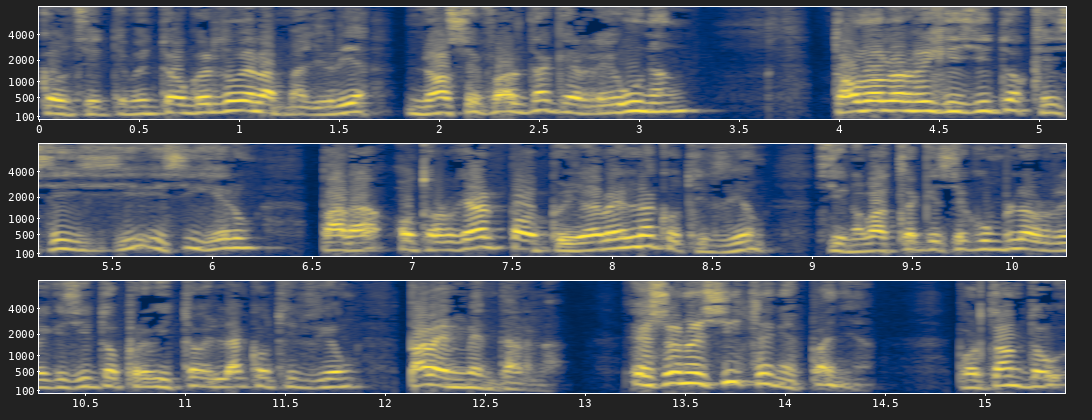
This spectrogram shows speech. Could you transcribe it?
consentimiento de acuerdo de las mayorías. No hace falta que reúnan todos los requisitos que se exigieron para otorgar por primera vez la Constitución, sino basta que se cumplan los requisitos previstos en la Constitución para enmendarla. Eso no existe en España. Por tanto,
